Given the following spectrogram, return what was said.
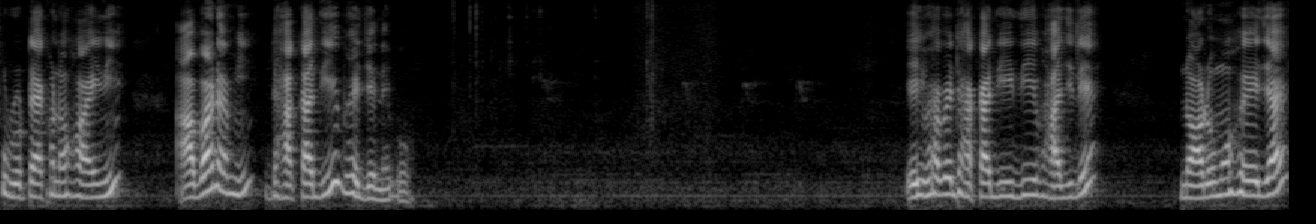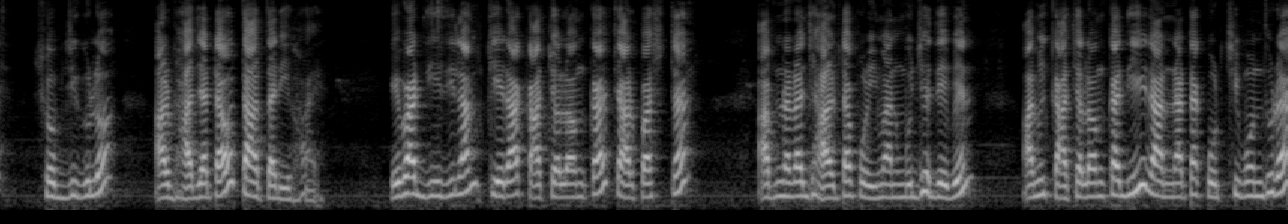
পুরোটা এখনও হয়নি। আবার আমি ঢাকা দিয়ে ভেজে নেব। এইভাবে ঢাকা দিয়ে দিয়ে ভাজলে নরমও হয়ে যায় সবজিগুলো আর ভাজাটাও তাড়াতাড়ি হয়। এবার দিয়ে দিলাম কেরা কাঁচা লঙ্কা চার পাঁচটা আপনারা ঝালটা পরিমাণ বুঝে দেবেন। আমি কাঁচা লঙ্কা দিয়েই রান্নাটা করছি বন্ধুরা।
